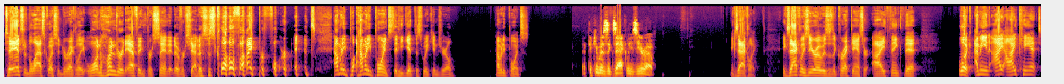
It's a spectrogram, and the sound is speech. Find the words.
to answer the last question directly, 100 effing percent it overshadows his qualifying performance. How many how many points did he get this weekend, Gerald? How many points? I think it was exactly zero. Exactly. Exactly zero is the correct answer. I think that look, I mean, I I can't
